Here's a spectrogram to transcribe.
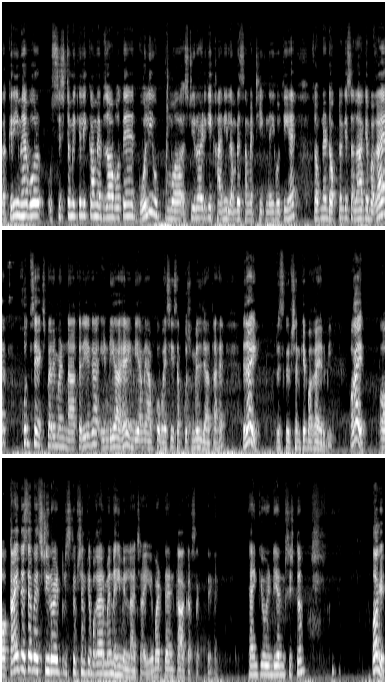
क्रीम है, वो सिस्टमिकली कम एब्जॉर्ब होते हैं। गोली स्टीरोइड की खानी लंबे समय ठीक नहीं होती है। तो अपने डॉक्टर की सलाह के बगैर खुद से एक्सपेरिमेंट ना करिएगा। इंडिया है इंडिया में आपको वैसे ही सब कुछ मिल जाता है। राइट प्रिस्क्रिप्शन के बगैर भी। ओके और कायदे से स्टीरोइड प्रिस्क्रिप्शन के बगैर में नहीं मिलना चाहिए बट देन क्या कर सकते हैं? Thank you Indian system okay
